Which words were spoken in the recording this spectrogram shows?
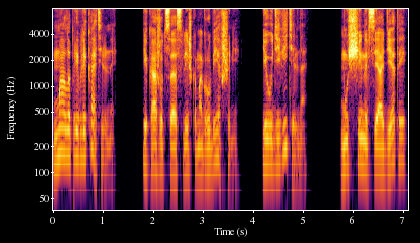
мало привлекательны и кажутся слишком огрубевшими. И удивительно, мужчины все одеты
